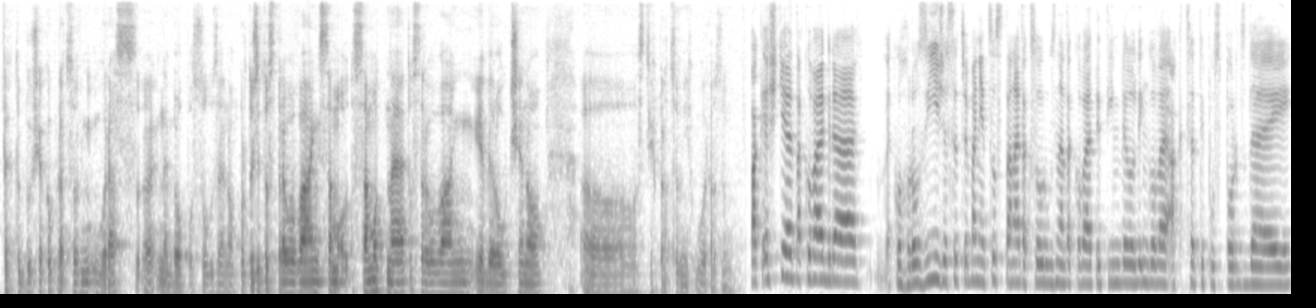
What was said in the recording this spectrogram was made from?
tak to by už jako pracovní úraz eh, nebylo posouzeno, protože to stravování samo, samotné, to stravování je vyloučeno uh, z těch pracovních úrazů. Pak ještě takové, kde jako hrozí, že se třeba něco stane, tak jsou různé takové ty team buildingové akce typu Sports Day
